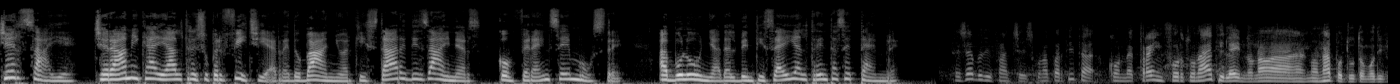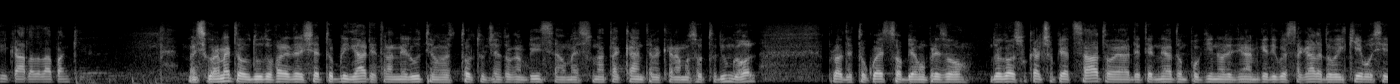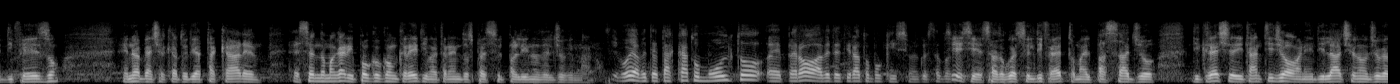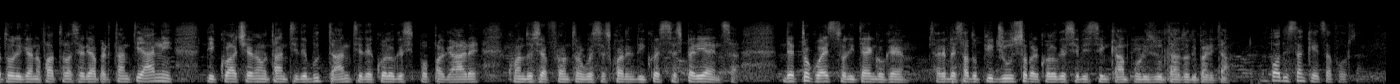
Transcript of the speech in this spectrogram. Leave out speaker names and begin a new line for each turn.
Cersaie, ceramica e altre superfici, arredo bagno, archistar e designers, conferenze e mostre. A Bologna dal 26 al 30 settembre.
Esempio di Francesco, una partita con tre infortunati, lei non ha, non ha potuto modificarla dalla panchina.
Ma sicuramente ho dovuto fare delle scelte obbligate, tranne l'ultimo che ho tolto un centrocampista, ho messo un attaccante perché eravamo sotto di un gol. Però detto questo abbiamo preso due gol sul calcio piazzato e ha determinato un pochino le dinamiche di questa gara dove il Chievo si è difeso e noi abbiamo cercato di attaccare essendo magari poco concreti ma tenendo spesso il pallino del gioco in mano.
Sì, voi avete attaccato molto eh, però avete tirato pochissimo in questa partita.
Sì, sì, è stato questo il difetto ma il passaggio di crescita di tanti giovani, di là c'erano giocatori che hanno fatto la Serie A per tanti anni, di qua c'erano tanti debuttanti ed è quello che si può pagare quando si affrontano queste squadre di questa esperienza. Detto questo ritengo che sarebbe stato più giusto per quello che si è visto in campo un risultato di parità.
Un po' di stanchezza forse?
